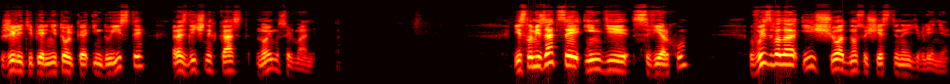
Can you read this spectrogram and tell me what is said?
жили теперь не только индуисты различных каст, но и мусульмане. Исламизация Индии сверху вызвало и еще одно существенное явление.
